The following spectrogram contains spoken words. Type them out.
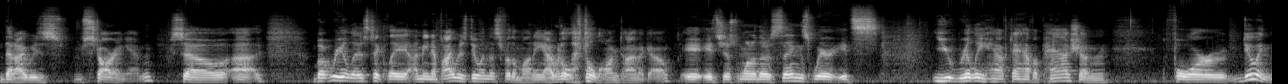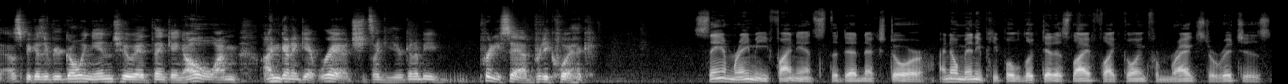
that I was starring in. So, uh, but realistically, I mean, if I was doing this for the money, I would have left a long time ago. It, it's just one of those things where it's you really have to have a passion for doing this because if you're going into it thinking, "Oh, I'm I'm going to get rich," it's like you're going to be pretty sad pretty quick. Sam Raimi financed The Dead Next Door. I know many people looked at his life like going from rags to riches.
